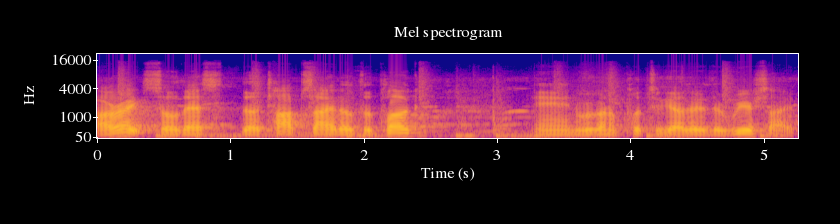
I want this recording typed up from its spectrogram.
Alright, so that's the top side of the plug and we're to put together the rear side.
